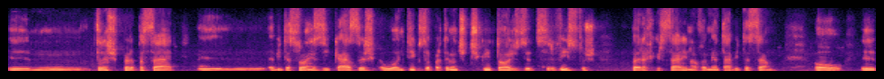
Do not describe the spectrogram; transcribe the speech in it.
um, para passar um, habitações e casas ou antigos apartamentos de escritórios e de serviços para regressarem novamente à habitação ou eh,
